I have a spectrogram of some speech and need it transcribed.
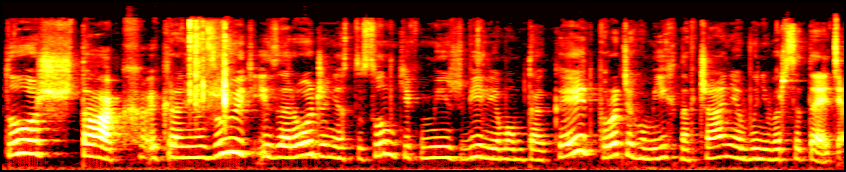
Тож так, екранізують і зародження стосунків між Вільямом та Кейт протягом їх навчання в університеті.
